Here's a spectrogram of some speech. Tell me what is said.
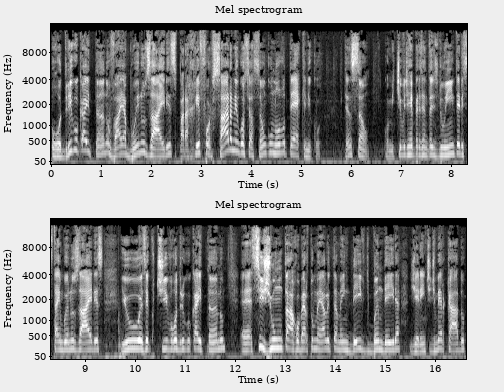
O Rodrigo Caetano vai a Buenos Aires para reforçar a negociação com o novo técnico. Atenção. Comitiva de representantes do Inter está em Buenos Aires e o executivo Rodrigo Caetano eh, se junta a Roberto Melo e também David Bandeira, gerente de mercado,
